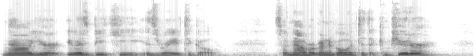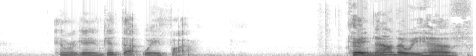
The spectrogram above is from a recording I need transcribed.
Now your USB key is ready to go. So now we're going to go into the computer and we're going to get that WAV file. Okay, now that we have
